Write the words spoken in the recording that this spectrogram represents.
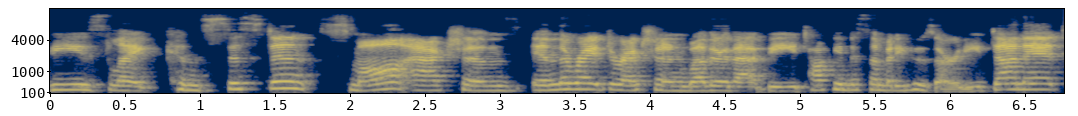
these like consistent small actions in the right direction, whether that be talking to somebody who's already done it,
